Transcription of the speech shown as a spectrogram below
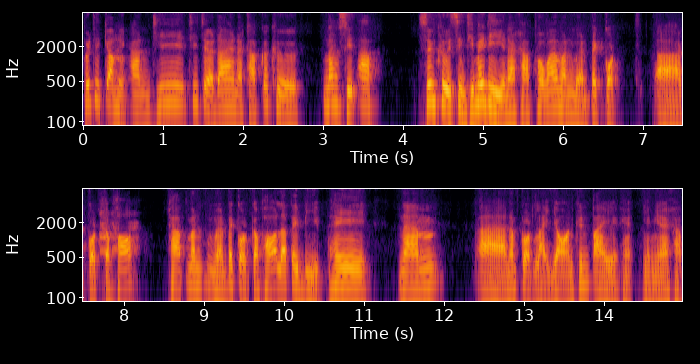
พฤติกรรมอีกอันที่ที่เจอได้นะครับ ก็คือนั่งซิทอัพซึ่งคือสิ่งที่ไม่ดีนะครับ เพราะว่ามันเหมือนไปกดอ่ากดกระเพาะครับ มันเหมือนไปกดกระเพาะแล้วไปบีบให้น้ำอ่า น้ำกรดไหลย้อนขึ้นไปอย่างเงี้ยอย่างเงี้ยครับ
